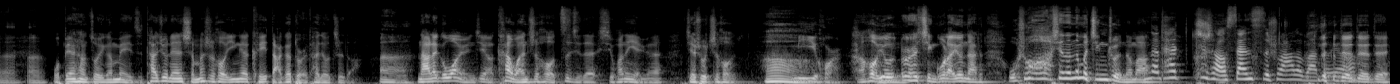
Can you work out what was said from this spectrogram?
嗯嗯我边上坐一个妹子，她就连什么时候应该可以打个盹儿，她就知道。嗯拿了个望远镜啊，看完之后，自己的喜欢的演员结束之后啊眯一会儿，然后又又是醒过来又拿着，我说啊，现在那么精准的吗？那他至少三四刷了吧？对对对对，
